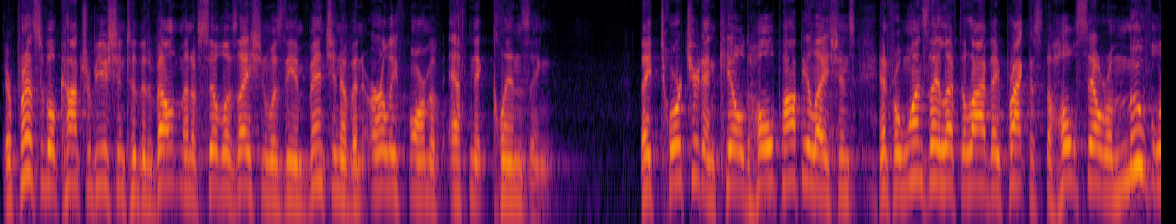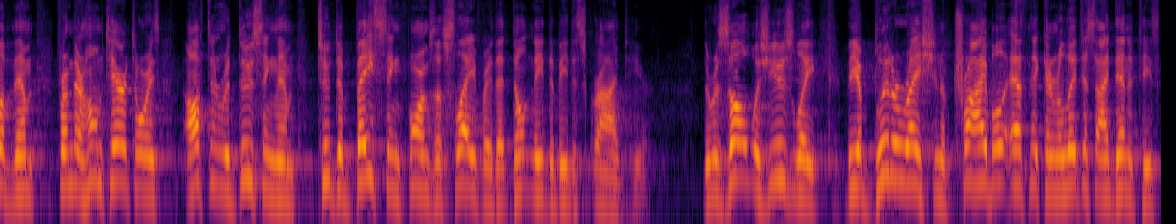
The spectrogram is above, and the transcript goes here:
Their principal contribution to the development of civilization was the invention of an early form of ethnic cleansing. They tortured and killed whole populations, and for ones they left alive, they practiced the wholesale removal of them from their home territories, often reducing them to debasing forms of slavery that don't need to be described here. The result was usually the obliteration of tribal, ethnic, and religious identities.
